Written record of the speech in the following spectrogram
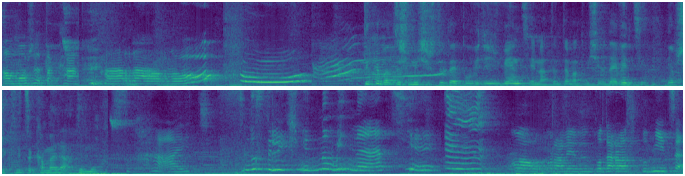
A może taka para roku? Ty chyba coś musisz tutaj powiedzieć więcej na ten temat, mi się wydaje, więc ja przechwycę kamerę, a ty mów. Słuchajcie, dostaliśmy nominację. O, prawie bym podarła spódnicę.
